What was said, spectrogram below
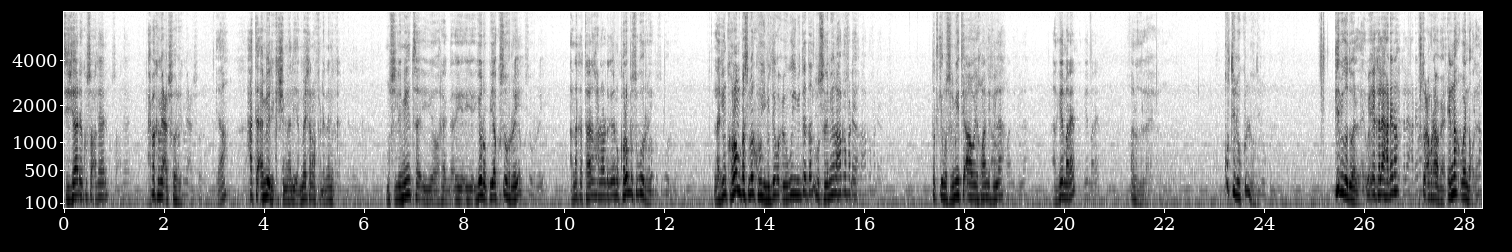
tijaaray ku socdeen waxba kamay cabsoonin. Ya? Xataa america shimaaliya meeshan aan fadhin iminka muslimiinta iyo yurub yaa ku soo horreeyey annaka taarikh waxaa noo dhigay inuu columbus ugu horreeyey laakiin columbus markuu yimiday wuxuu ugu yimiday dad muslimiin oo halka fadhiya. Dadkii muslimiintii aaway ikhwaani fillah. Halkee mareen? Alhamdulilah qutiluu kulluhum. Gebigood waa lalaayay wixii kale hadhina mujtamaca ku dhexbabeen inna way noqdeen.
